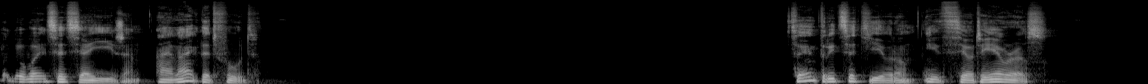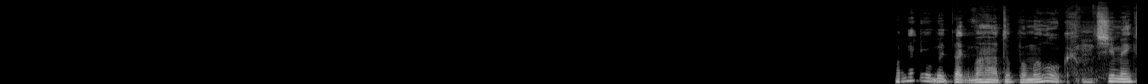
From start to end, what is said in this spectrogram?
подобається ця їжа. I like that food. Це 30 євро. It's 30 euros. Вона робить так багато помилок. She makes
